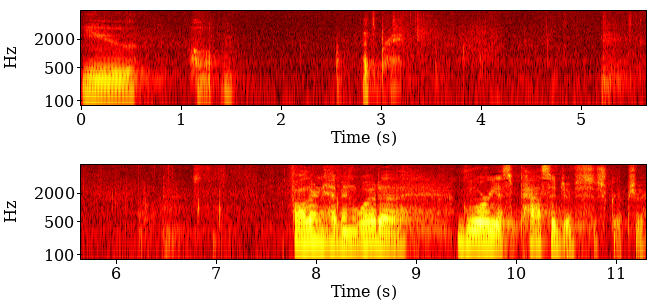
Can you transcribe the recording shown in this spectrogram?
you home. Let's pray. Father in heaven, what a glorious passage of Scripture.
